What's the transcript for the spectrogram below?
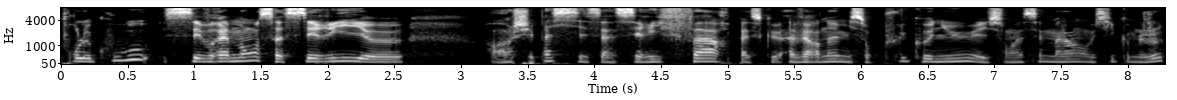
pour le coup, c'est vraiment sa série. Oh, je sais pas si c'est sa série phare parce que Avernum ils sont plus connus et ils sont assez malins aussi comme jeu,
